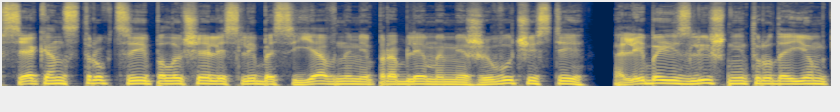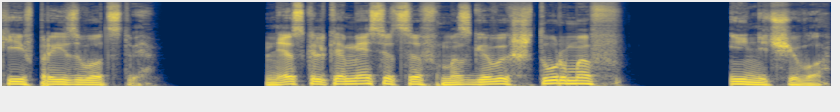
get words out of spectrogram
Все конструкции получались либо с явными проблемами живучести, либо излишне трудоемкие в производстве. Несколько месяцев мозговых штурмов и ничего.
